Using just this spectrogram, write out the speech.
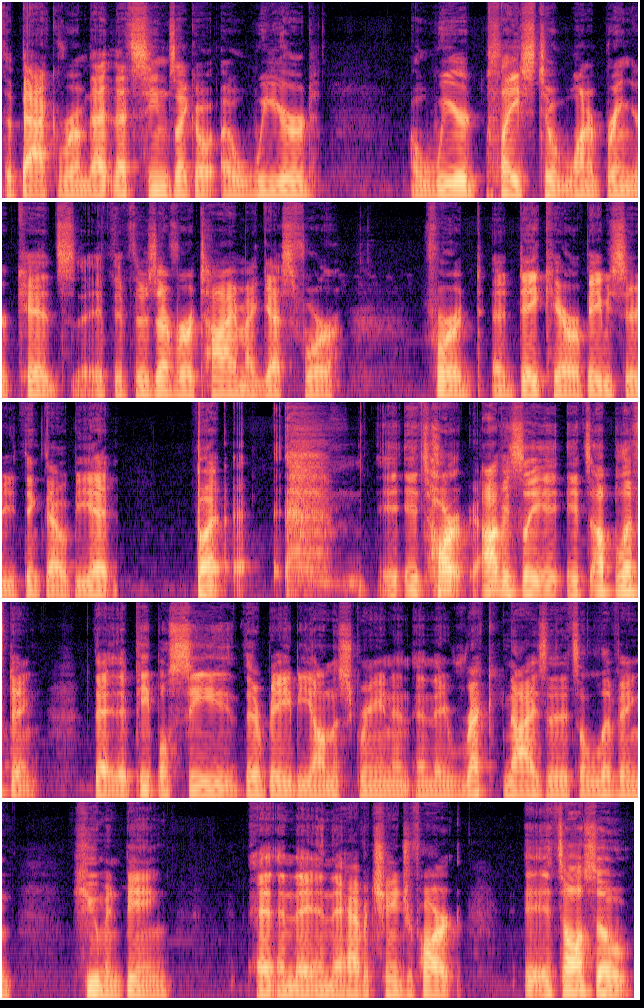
the back room. That that seems like a, a weird a weird place to want to bring your kids. If if there's ever a time, I guess for for a, a daycare or babysitter, you'd think that would be it. But it, it's hard. Obviously, it, it's uplifting that, that people see their baby on the screen and, and they recognize that it's a living human being, and, and they and they have a change of heart. It- It's also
